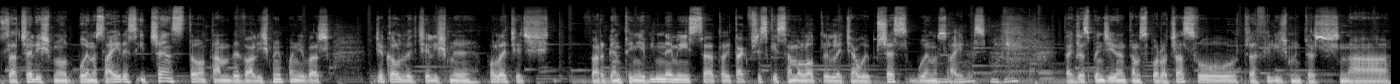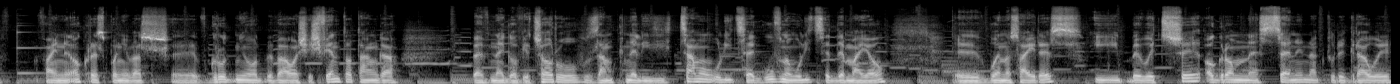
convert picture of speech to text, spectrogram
zaczęliśmy od Buenos Aires i często tam bywaliśmy, ponieważ gdziekolwiek chcieliśmy polecieć w Argentynie, w inne miejsca, to i tak wszystkie samoloty leciały przez Buenos Aires. Także spędziłem tam sporo czasu. Trafiliśmy też na fajny okres, ponieważ e, w grudniu odbywało się święto tanga pewnego wieczoru zamknęli całą ulicę, główną ulicę de Mayo w Buenos Aires i były trzy ogromne sceny, na których grały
